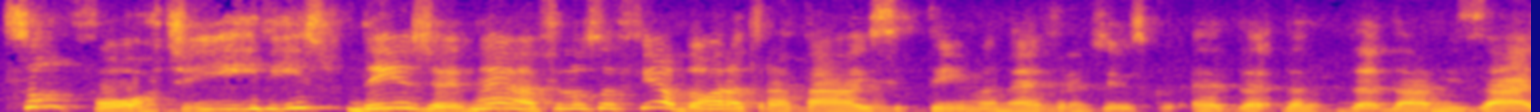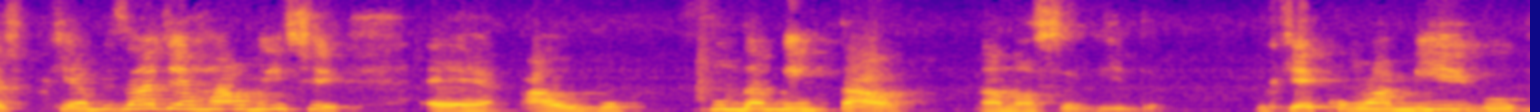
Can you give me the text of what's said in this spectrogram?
são fortes. E isso desde, né, a filosofia adora tratar esse tema, né, Francisco, é, da, da, da, amizade, porque a amizade é realmente é, algo fundamental na nossa vida. Porque é com um amigo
